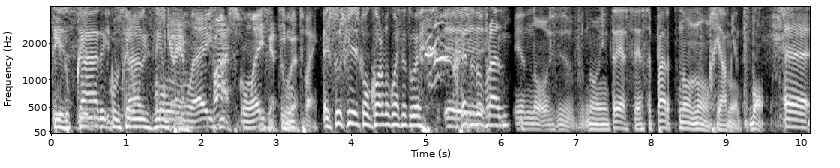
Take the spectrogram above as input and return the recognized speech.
ter Educar, ser- como ser um educar exemplo. Com êxito, Faz. com êxito e muito bem. As tuas filhas concordam com essa tua, com essa tua frase? Eh, não, não interessa essa parte, não, não realmente. Bom, eh,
